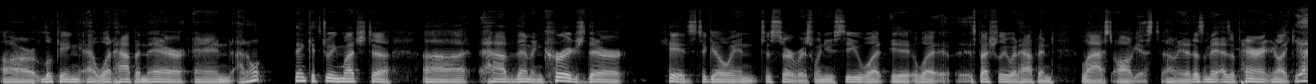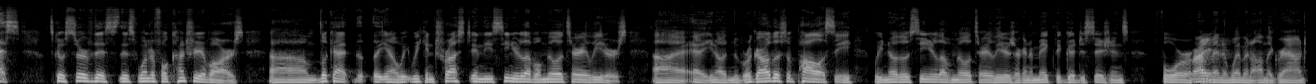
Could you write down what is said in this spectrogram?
are looking at what happened there, and I don't think it's doing much to uh, have them encourage their kids to go into service when you see what it, what especially what happened last August. I mean, it doesn't make as a parent you're like, yes, let's go serve this this wonderful country of ours. Um, look at you know we, we can trust in these senior level military leaders. Uh, you know, regardless of policy, we know those senior level military leaders are going to make the good decisions for right. our men and women on the ground.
